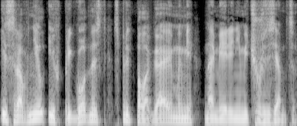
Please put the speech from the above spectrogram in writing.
и сравнил их пригодность с предполагаемыми намерениями чужеземцев.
